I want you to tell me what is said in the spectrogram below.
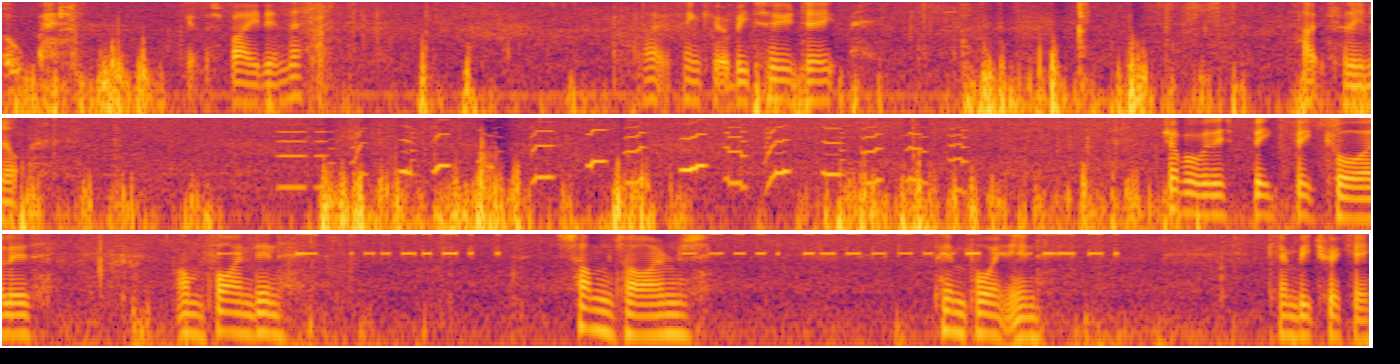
Oh, get the spade in there. I don't think it'll be too deep. Hopefully not. Trouble with this big, big coil is I'm finding sometimes pinpointing can be tricky.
